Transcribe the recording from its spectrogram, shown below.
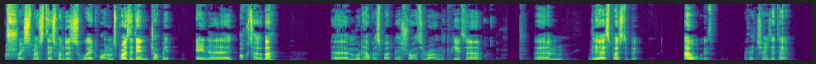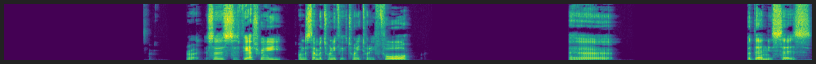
Christmas. This one does this weird one. I'm surprised they didn't drop it in uh, October. Um, would help us put this right right on the computer. Um, but yeah, it's supposed to be. Oh, it's... have they changed the date? Right. So this is theatrically on December twenty fifth, twenty twenty four. Uh, but then it says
